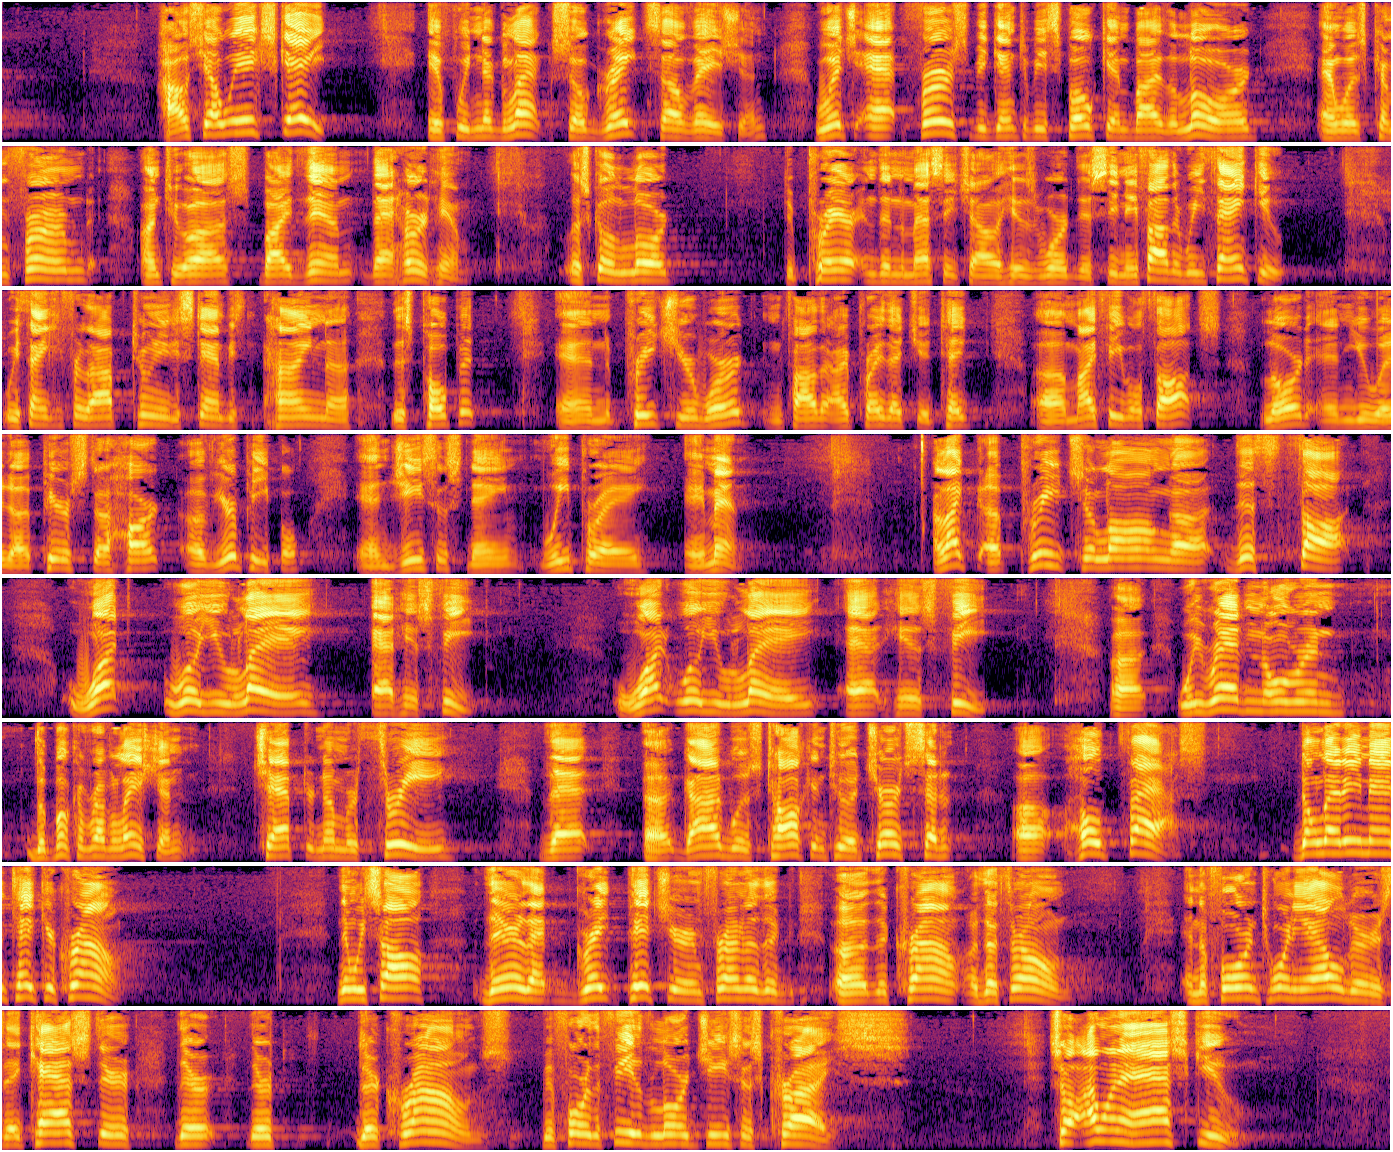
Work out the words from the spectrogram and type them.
how shall we escape if we neglect so great salvation? Which at first began to be spoken by the Lord and was confirmed unto us by them that heard him. Let's go, Lord, to prayer and then the message out of his word this evening. Father, we thank you. We thank you for the opportunity to stand behind uh, this pulpit and preach your word. And Father, I pray that you take uh, my feeble thoughts, Lord, and you would uh, pierce the heart of your people in Jesus' name we pray, amen. I like to preach along uh, this thought what will you lay at his feet? What will you lay at his feet? Uh, we read in, over in the book of Revelation, chapter number three, that uh, God was talking to a church, said, uh, Hold fast. Don't let any man take your crown. Then we saw there that great picture in front of the, uh, the crown or the throne. And the four and twenty elders, they cast their, their, their, their crowns before the feet of the Lord Jesus Christ. So I want to ask you,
